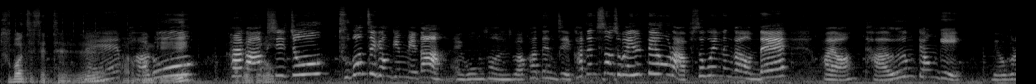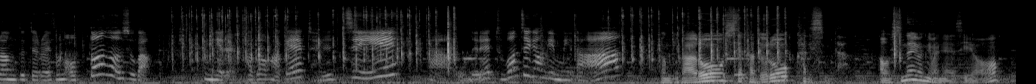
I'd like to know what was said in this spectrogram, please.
두 번째 세트 네, 바로, 바로, 경기 8강 가보도록. C조 두 번째 경기입니다. 애공 선수와 카덴지. 카덴지 선수가 1대0으로 앞서고 있는 가운데 과연 다음 경기 네오그라운드 제로에서는 어떤 선수가 승리를 가져가게 될지 자 오늘의 두 번째 경기입니다. 경기 바로 시작하도록 하겠습니다. 아, 신나이 형님 안녕하세요.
